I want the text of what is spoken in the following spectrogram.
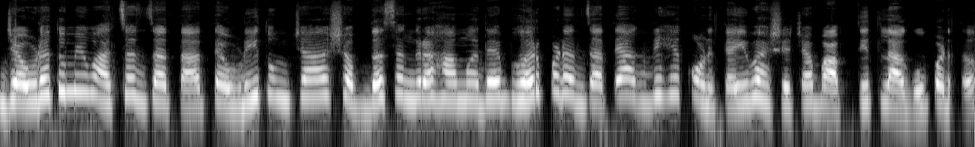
जेवढं तुम्ही वाचत जाता तेवढी तुमच्या शब्दसंग्रहामध्ये भर पडत जाते. अगदी हे कोणत्याही भाषेच्या बाबतीत लागू पडतं.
